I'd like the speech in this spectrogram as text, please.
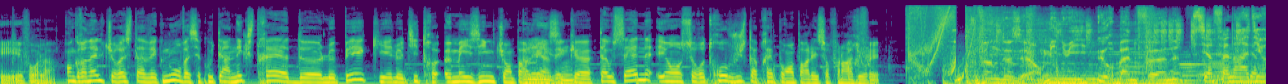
Et voilà. Franck Grenel, tu restes avec nous. On va s'écouter un extrait de l'EP qui est le titre Amazing. Tu en parlais Amazing. avec euh, Tausen et on se retrouve juste après pour en parler sur Fun Radio. Parfait. 22h minuit, Urban Fun. Sur Fun Radio.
